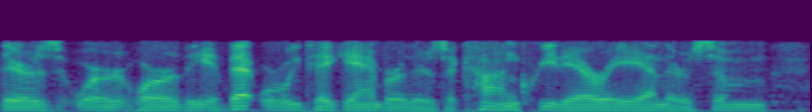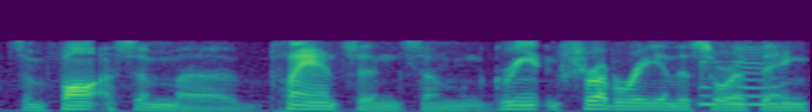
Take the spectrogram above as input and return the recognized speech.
there's where where the vet where we take Amber, there's a concrete area and there's some some fa- some uh, plants and some green shrubbery and this sort of Mhm. thing,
